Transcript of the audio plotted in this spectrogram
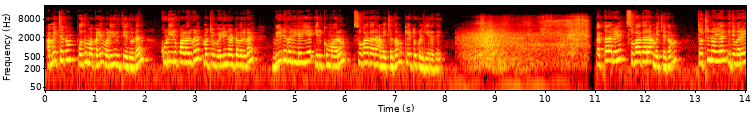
அமைச்சகம் பொதுமக்களை வலியுறுத்தியதுடன் குடியிருப்பாளர்கள் மற்றும் வெளிநாட்டவர்கள் வீடுகளிலேயே இருக்குமாறும் சுகாதார அமைச்சகம் கேட்டுக்கொள்கிறது. கத்தாரில் சுகாதார அமைச்சகம் தொற்று நோயால் இதுவரை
